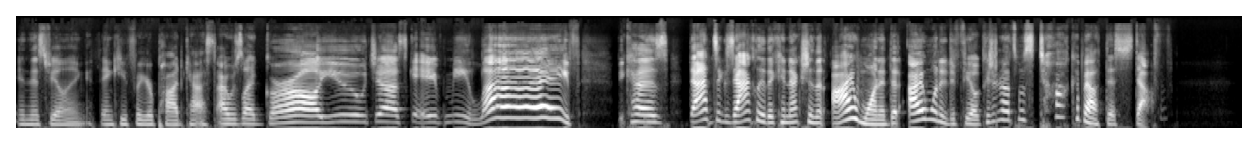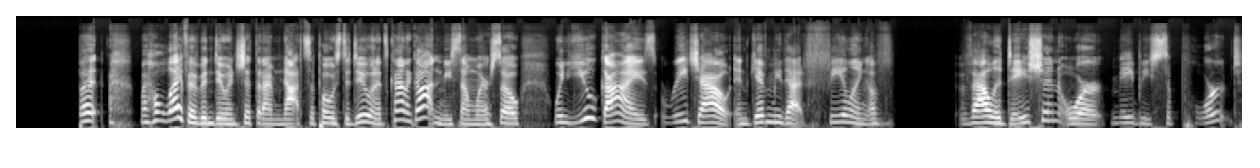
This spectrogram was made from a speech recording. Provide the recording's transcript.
in this feeling. Thank you for your podcast. I was like, girl, you just gave me life because that's exactly the connection that I wanted, that I wanted to feel because you're not supposed to talk about this stuff. But my whole life I've been doing shit that I'm not supposed to do, and it's kind of gotten me somewhere. So when you guys reach out and give me that feeling of validation or maybe support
